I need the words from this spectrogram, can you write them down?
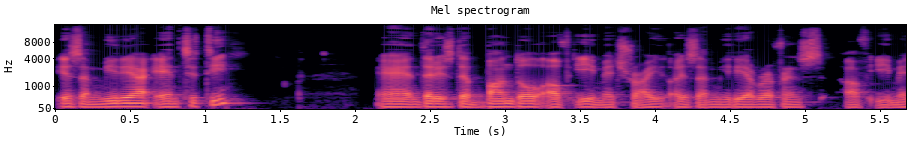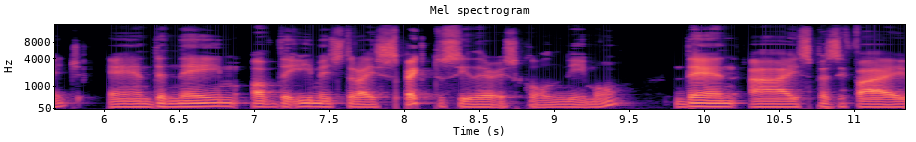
is a media entity, and there is the bundle of image, right? Is a media reference of image, and the name of the image that I expect to see there is called Nemo. Then I specify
